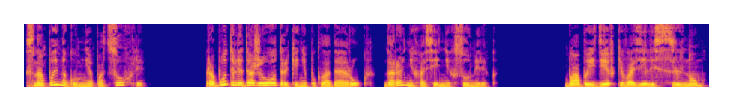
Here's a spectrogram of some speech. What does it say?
Снопы на гумне подсохли. Работали даже отроки, не покладая рук, до ранних осенних сумерек. Бабы и девки возились с льном.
